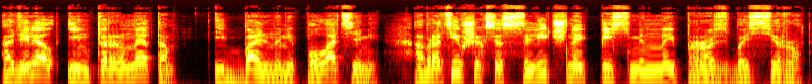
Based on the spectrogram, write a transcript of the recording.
отделял интернетом и бальными платьями, обратившихся с личной письменной просьбой сирот.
